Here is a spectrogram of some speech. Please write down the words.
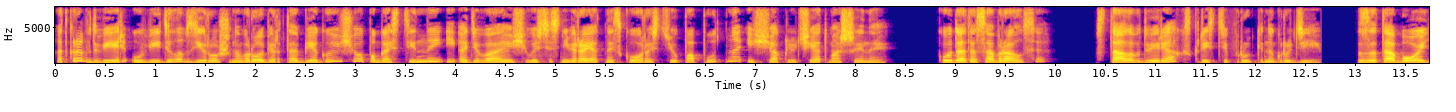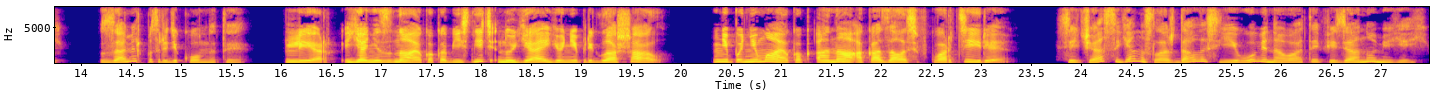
Открыв дверь, увидела взъерошенного Роберта, бегающего по гостиной и одевающегося с невероятной скоростью, попутно ища ключи от машины. «Куда ты собрался?» Встала в дверях, скрестив руки на груди. «За тобой!» Замер посреди комнаты, «Лер, я не знаю, как объяснить, но я ее не приглашал. Не понимаю, как она оказалась в квартире». Сейчас я наслаждалась его виноватой физиономией.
